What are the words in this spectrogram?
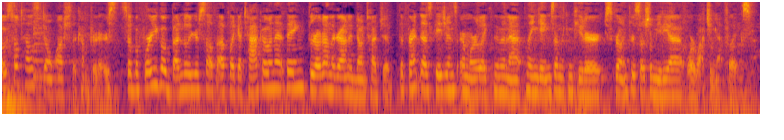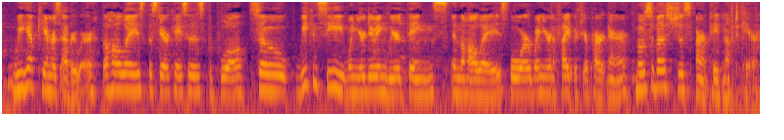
Most hotels don't wash their comforters. So before you go bundle yourself up like a taco in that thing, throw it on the ground and don't touch it. The front desk agents are more likely than not playing games on the computer, scrolling through social media, or watching Netflix. We have cameras everywhere. The hallways, the staircases, the pool. So we can see when you're doing weird things in the hallways or when you're in a fight with your partner. Most of us just aren't paid enough to care.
